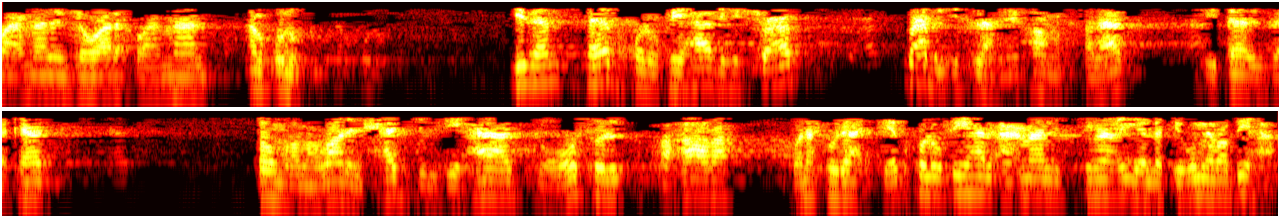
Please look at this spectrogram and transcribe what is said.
وأعمال الجوارح وأعمال القلوب. إذا سيدخل في هذه الشعب شعب الإسلام. إقام الصلاة إيتاء الزكاة صوم رمضان الحج الجهاد الغسل الطهارة. ونحو ذلك. يدخل فيها الأعمال الاجتماعية التي أمر بها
